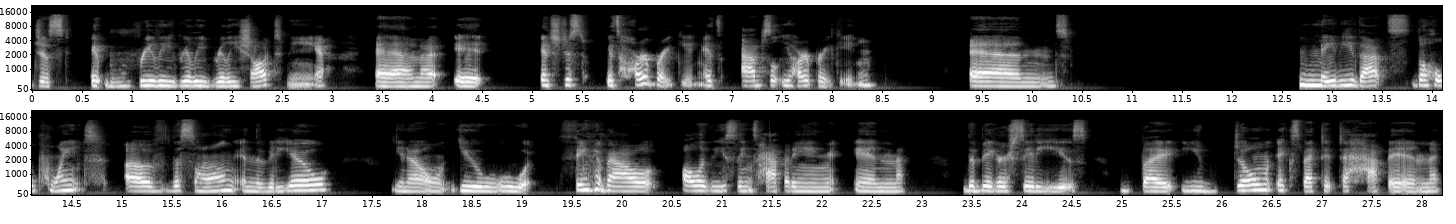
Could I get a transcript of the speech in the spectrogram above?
just, it really, really, really shocked me. And it, it's just, it's heartbreaking. It's absolutely heartbreaking. And maybe that's the whole point of the song in the video. You know, you think about all of these things happening in the bigger cities, but you don't expect it to happen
